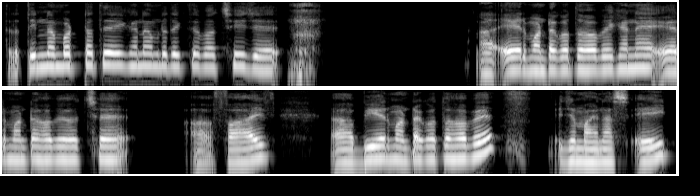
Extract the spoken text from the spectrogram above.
তাহলে তিন নাম্বারটাতে এখানে আমরা দেখতে পাচ্ছি যে এর মানটা কত হবে এখানে? এর মানটা হবে হচ্ছে ফাইভ বি এর মানটা কত হবে? এই যে মাইনাস এইট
